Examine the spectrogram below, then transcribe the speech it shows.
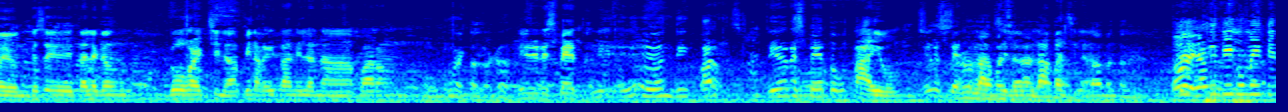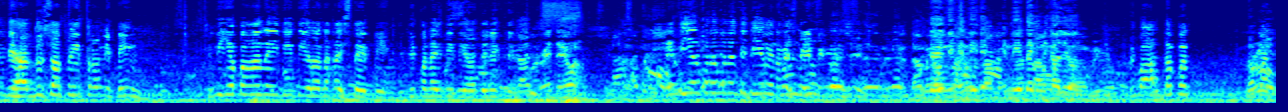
ngayon kasi talagang go hard sila. Pinakita nila na parang Buhay talaga. nire-respeto. ni- Ano yun? Di, parang nire-respeto tayo. Nire-respeto Pero laban laban sila. Laban sila. Laban talaga. Oy, ang hindi ko maintindihan, doon sa free throw ni Ping. Hindi niya pa nga naititira naka-stepping. Hindi pa naititira, tineknikan. Pwede yun. Eh, Hindi yan pa naman natitira, naka-stepping lang siya. eh. Hindi, hindi, hindi, hindi technical yun. Di ba? Dapat, dapat.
